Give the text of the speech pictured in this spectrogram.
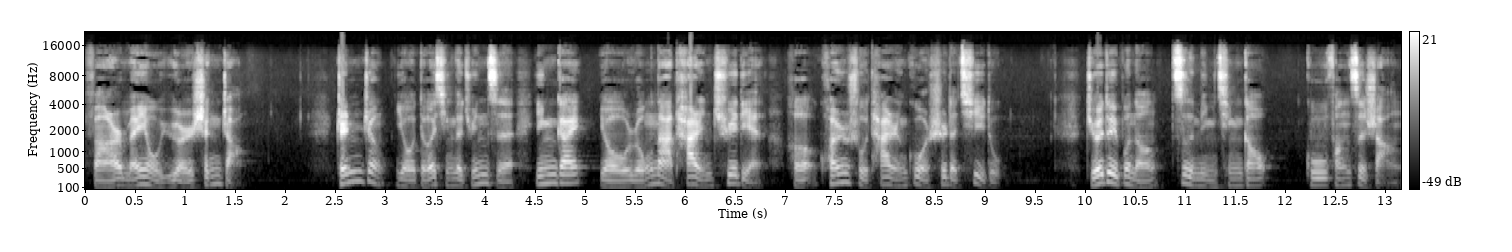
反而没有鱼儿生长。真正有德行的君子，应该有容纳他人缺点和宽恕他人过失的气度，绝对不能自命清高、孤芳自赏。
